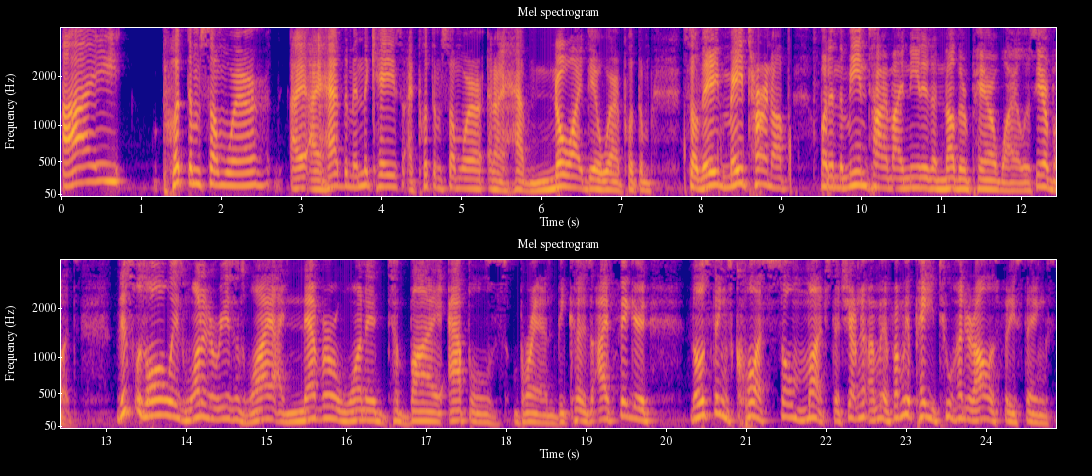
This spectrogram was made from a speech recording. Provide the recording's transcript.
I put them somewhere. I, I had them in the case. I put them somewhere and I have no idea where I put them. So they may turn up but in the meantime, I needed another pair of wireless earbuds. This was always one of the reasons why I never wanted to buy Apple's brand because I figured those things cost so much that you're, I mean, if I'm going to pay you $200 for these things,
